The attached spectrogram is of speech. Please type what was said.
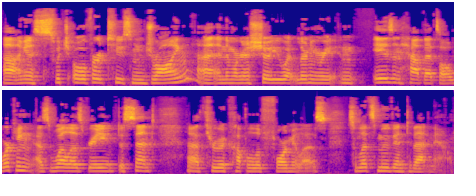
uh, I'm going to switch over to some drawing, uh, and then we're going to show you what learning rate is and how that's all working, as well as gradient descent uh, through a couple of formulas. So let's move into that now.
